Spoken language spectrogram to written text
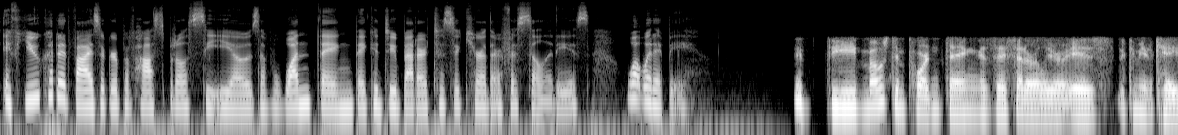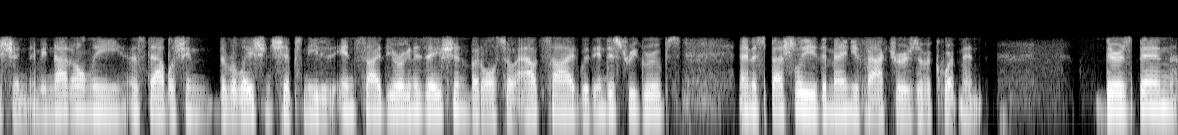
If you could advise a group of hospital CEOs of one thing they could do better to secure their facilities, what would it be? The most important thing, as I said earlier, is the communication. I mean, not only establishing the relationships needed inside the organization, but also outside with industry groups and especially the manufacturers of equipment. There's been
